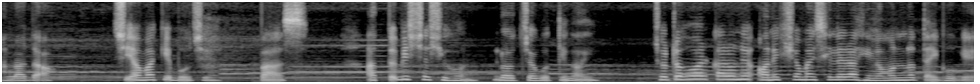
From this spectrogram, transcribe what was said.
আলাদা। সে আমাকে বোঝে। পাস আত্মবিশ্বাসী হন, লজ্জাবতী নয়। ছোট হওয়ার কারণে অনেক সময় ছেলেরা হীনমন্যতায় ভোগে।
